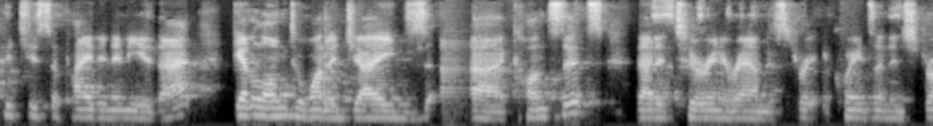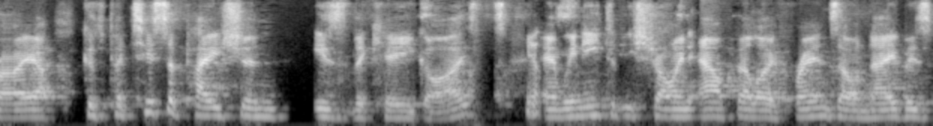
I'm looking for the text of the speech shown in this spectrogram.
participate in any of that, get along to one of Jade's uh, concerts that are touring around Queensland and Australia because participation is the key, guys. Yep. And we need to be showing our fellow friends, our neighbours,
